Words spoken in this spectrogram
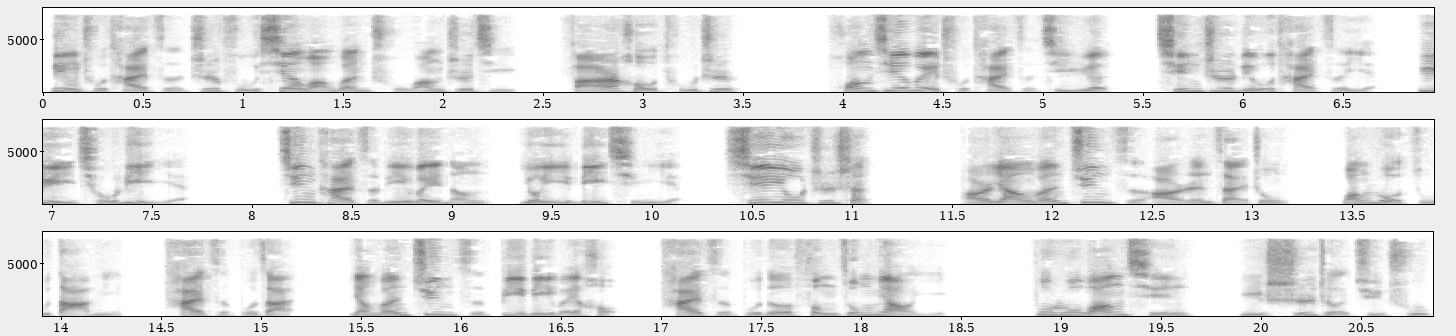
令楚太子之父先往问楚王之疾，反而后图之。”黄歇谓楚太子计曰：“秦之留太子也，欲以求利也。今太子立未能，有以利秦也。歇忧之甚。而杨文君子二人在中，王若足大命，太子不在，杨文君子必立为后，太子不得奉宗庙矣。不如王秦与使者俱出，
